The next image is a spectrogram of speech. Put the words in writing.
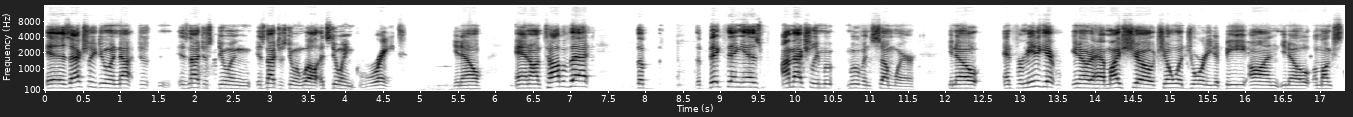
is actually doing not just is not just doing is not just doing well, it's doing great. You know? And on top of that, the big thing is I'm actually mo- moving somewhere, you know, and for me to get, you know, to have my show chilling with Jordy to be on, you know, amongst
